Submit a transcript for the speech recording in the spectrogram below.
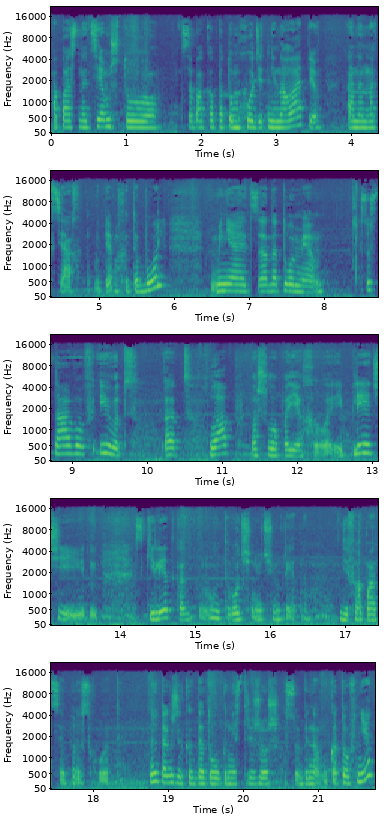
опасно тем, что собака потом ходит не на лапе, а на ногтях. Во-первых, это боль меняется анатомия суставов, и вот от лап пошло-поехало и плечи, и скелет, как бы, ну, это очень-очень вредно. Деформация происходит. Ну и также, когда долго не стрижешь, особенно у котов нет,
